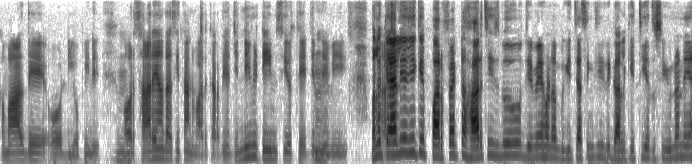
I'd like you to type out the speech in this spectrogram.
ਕਮਾਲ ਦੇ ਉਹ ਡੀਓਪੀ ਨੇ। ਔਰ ਸਾਰਿਆਂ ਦਾ ਅਸੀਂ ਧੰਨਵਾਦ ਕਰਦੇ ਹਾਂ ਜਿੰਨੀ ਵੀ ਟੀਮ ਸੀ ਉੱਥੇ ਜਿੰਨੇ। ਵੀ ਮਤਲਬ। ਕਹਿ ਲਈਏ ਜੀ ਕਿ ਪਰਫੈਕਟ ਹਰ ਚੀਜ਼ ਨੂੰ ਜਿਵੇਂ ਹੁਣ ਬਗੀਚਾ ਸਿੰਘ ਜੀ ਦੀ ਗੱਲ ਕੀਤੀ ਹੈ ਤੁਸੀਂ ਉਹਨਾਂ ਨੇ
